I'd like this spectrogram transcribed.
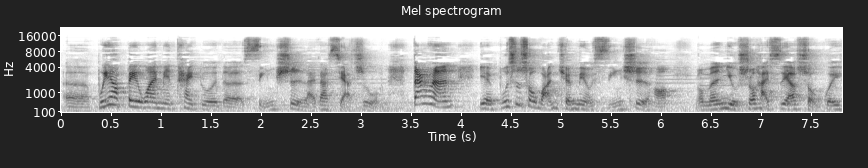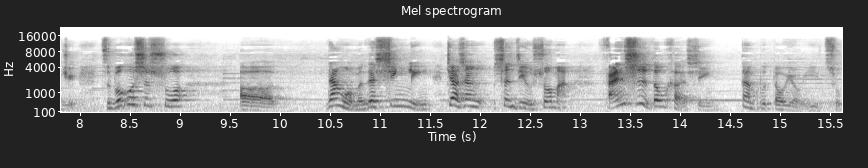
呃，不要被外面太多的形式来到辖制我们。当然，也不是说完全没有形式哈，我们有时候还是要守规矩。只不过是说，呃，让我们的心灵，就好像圣经有说嘛，凡事都可行，但不都有益处。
